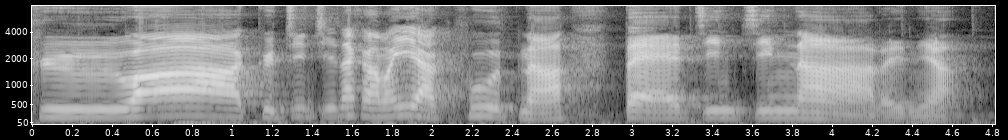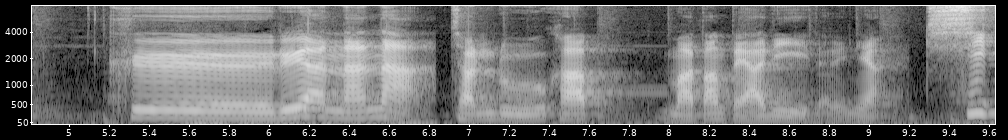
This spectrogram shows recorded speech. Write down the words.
くー、くちんちんなかまいや、くな、てちんちんな、れにゃ。くるやなな、ちゃんるーか？ ไรเนี่ย คือเรื่องนั้นน่ะ ฉันรู้ครับ มาตั้งแต่อดีตอะไรเนี่ย知っ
